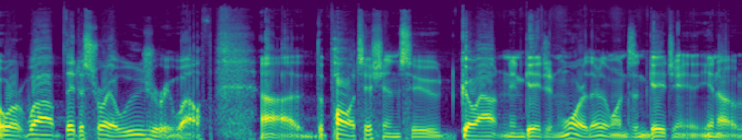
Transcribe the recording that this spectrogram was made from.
or well, they destroy illusory wealth. Uh, the politicians who go out and engage in war, they're the ones engaging, you know,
